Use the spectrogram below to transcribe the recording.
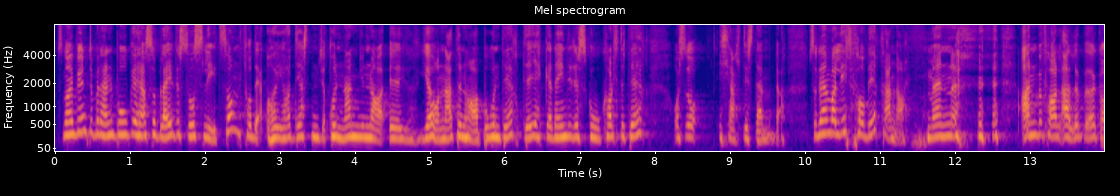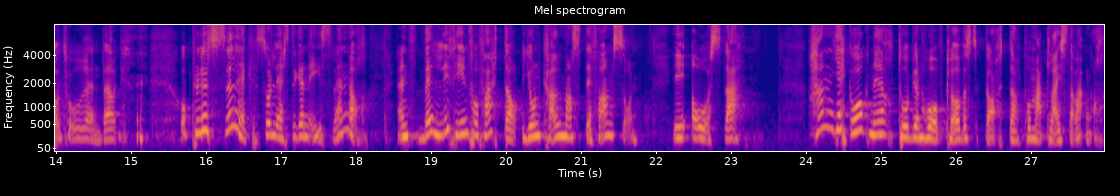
Så når jeg begynte på denne boka, her, så ble det så slitsomt. For det, å ja, der runda eh, hjørnet til naboen der. Der gikk han inn i det skogholtet der. Og så ikke alltid stemte det. Så den var litt forvirrende. Men anbefaler alle bøker av Tore Renberg. Og plutselig så leste jeg en islender. En veldig fin forfatter, Jon Kalmar Stefansson, i Åstad. Han gikk òg ned Torbjørn Hovkloves gate på Madla i Stavanger.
